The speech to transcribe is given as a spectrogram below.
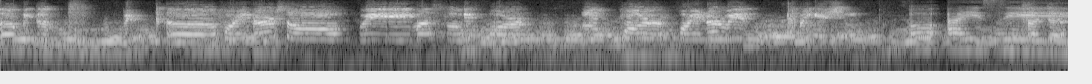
uh, because with uh, foreigner, so we must look for application. Oh, I see. Such as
